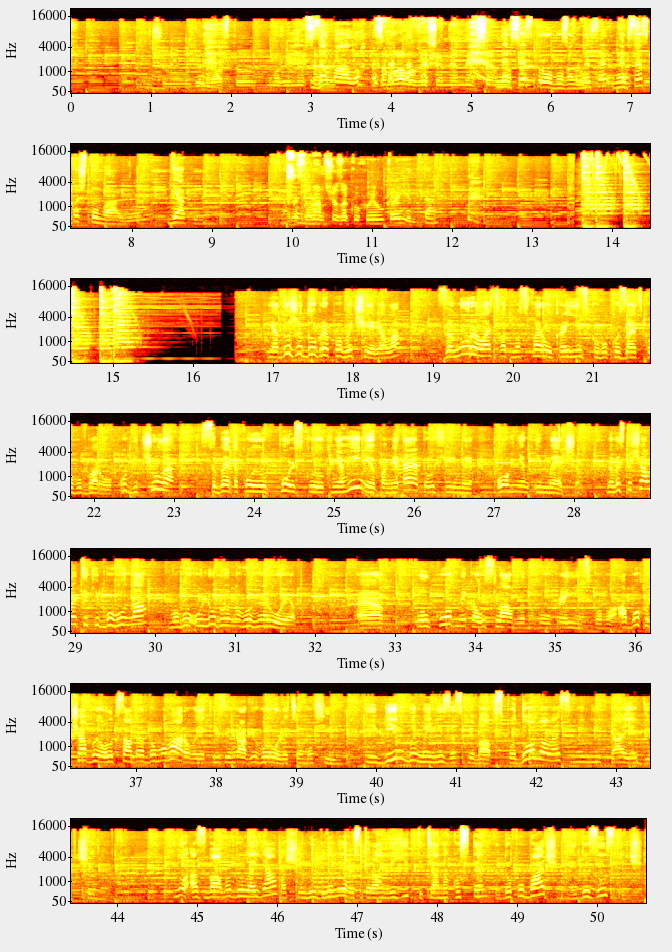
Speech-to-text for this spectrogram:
Тому що один раз то може не все Замало. замало, ви ще не, не все в Не нас, все е, спробували, не все, не так все що, скоштували. ну, Дякую. На коня. Ресторан, що закохує Україну. Так. Я дуже добре повечеряла, занурилась в атмосферу українського козацького бароку, відчула себе такою польською княгинею, пам'ятаєте у фільмі Огням і мечем. Не вистачало тільки Богуна, мого улюбленого героя, е, полковника уславленого українського, або хоча б Олександра Домогарова, який зіграв його роль у цьому фільмі. І він би мені заспівав. Сподобалась мені тая дівчина. Ну а з вами була я, ваш улюблений ресторанний гід Тетяна Костенко. До побачення і до зустрічі!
